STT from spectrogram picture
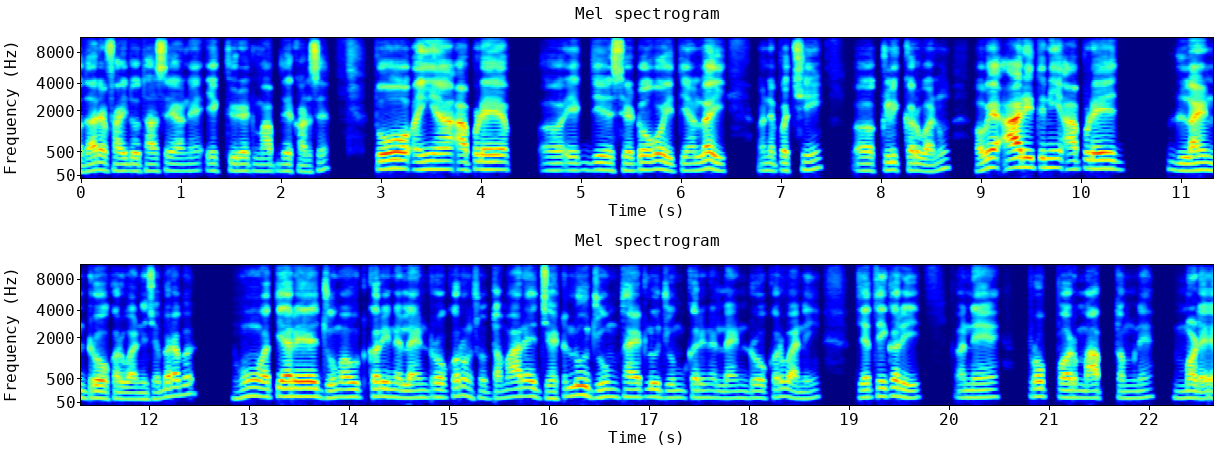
વધારે ફાયદો થશે અને એક્યુરેટ માપ દેખાડશે. તો અહીંયા આપણે એક જે સેટો હોય ત્યાં લઈ અને પછી ક્લિક કરવાનું. હવે આ રીતની આપણે લાઈન ડ્રો કરવાની છે. બરાબર? હું અત્યારે ઝૂમ આઉટ કરીને લાઈન ડ્રો કરું છું. તમારે જેટલું ઝૂમ થાય એટલું ઝૂમ કરીને લાઈન ડ્રો કરવાની જેથી કરી અને પ્રોપર માપ તમને મળે.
